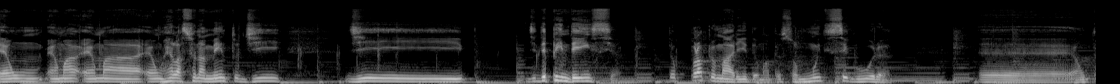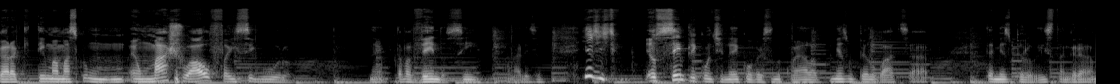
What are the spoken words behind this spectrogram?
É um, é uma, é uma, é um relacionamento de, de, de dependência, teu próprio marido é uma pessoa muito insegura. É, é um cara que tem uma um, é um macho alfa inseguro. Né? Tava vendo assim, analisando. E a gente, eu sempre continuei conversando com ela, mesmo pelo WhatsApp, até mesmo pelo Instagram.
